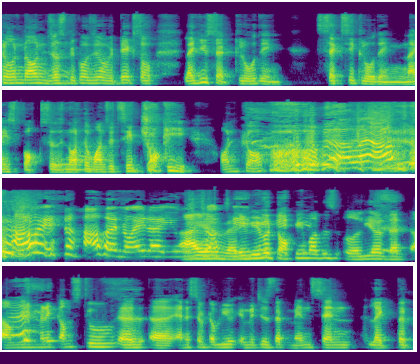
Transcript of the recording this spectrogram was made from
turned on just because you have a dick. So like you said clothing. Sexy clothing. Nice boxes not the ones which say jockey on top how, how, how, how annoyed are you? I am very. We were talking about this earlier that um, when, when it comes to uh, uh, NSFW images that men send, like the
